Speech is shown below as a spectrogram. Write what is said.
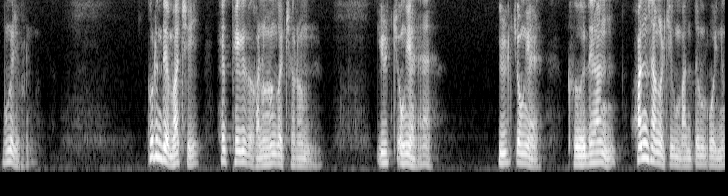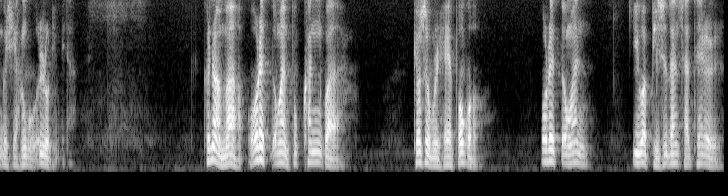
무너져 버리는 겁니다. 그런데 마치 핵 폐기가 가능한 것처럼 일종의 일종의 거대한 환상을 지금 만들고 있는 것이 한국 언론입니다. 그나마 오랫동안 북한과 교섭을 해보고 오랫동안 이와 비슷한 사태를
